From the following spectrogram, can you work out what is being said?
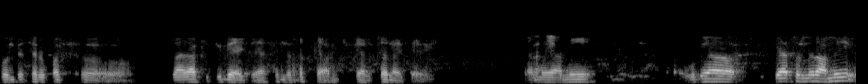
कोणत्या स्वरूपात जागा किती द्यायच्या या संदर्भात काय आमची चर्चा नाही त्यावेळी. त्यामुळे आम्ही उद्या त्या संदर्भात आम्ही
